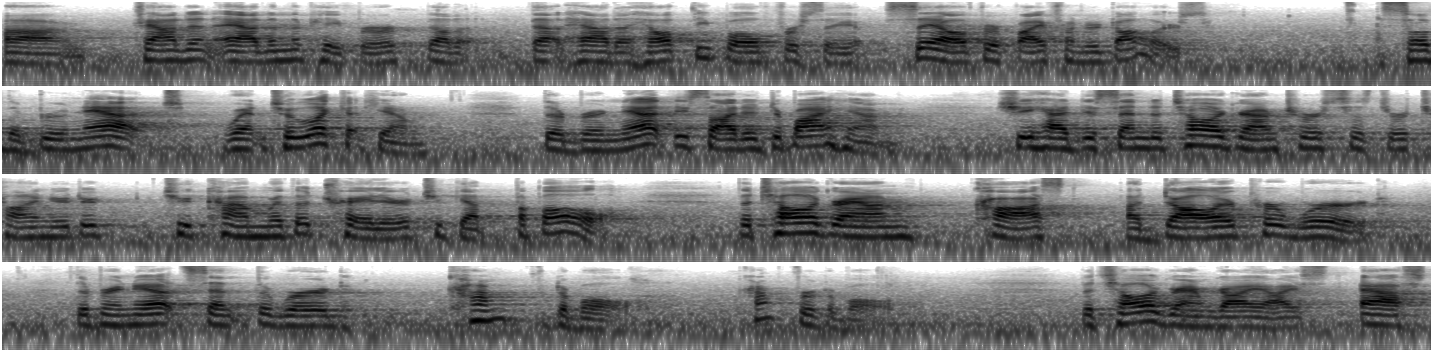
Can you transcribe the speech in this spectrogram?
um, found an ad in the paper that, that had a healthy bull for sa- sale for $500. So the brunette went to look at him. The brunette decided to buy him. She had to send a telegram to her sister telling her to, to come with a trailer to get the bull. The telegram cost a dollar per word. The brunette sent the word comfortable, comfortable. The telegram guy asked- asked,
